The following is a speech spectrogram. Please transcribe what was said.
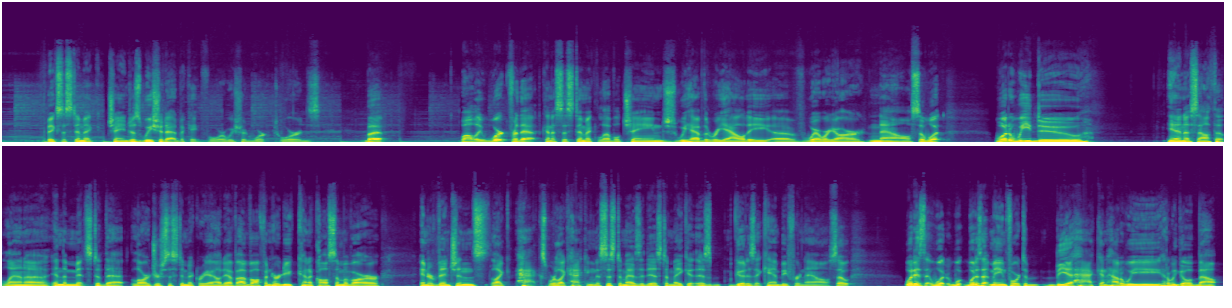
big systemic changes we should advocate for, we should work towards. But while we work for that kind of systemic level change, we have the reality of where we are now. So what what do we do in a South Atlanta in the midst of that larger systemic reality? I've I've often heard you kind of call some of our interventions like hacks. We're like hacking the system as it is to make it as good as it can be for now. So what is that? What, what what does that mean for it to be a hack, and how do we how do we go about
